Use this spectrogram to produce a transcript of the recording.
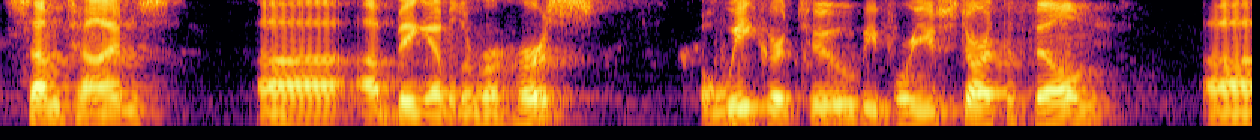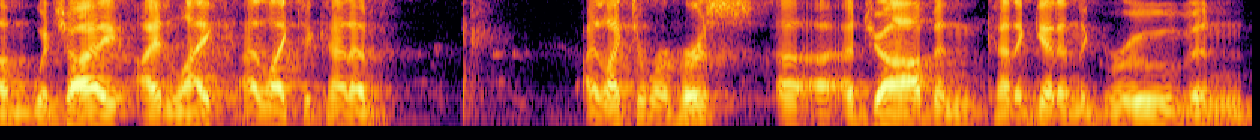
sometimes uh, of being able to rehearse a week or two before you start the film, um, which I I like. I like to kind of I like to rehearse a, a- a job and kind of get in the groove and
